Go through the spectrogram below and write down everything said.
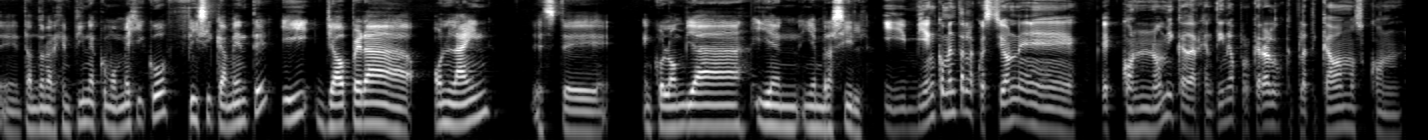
eh, tanto en Argentina como México físicamente y ya opera online este, en Colombia y en, y en Brasil. Y bien comenta la cuestión eh, económica de Argentina porque era algo que platicábamos con,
